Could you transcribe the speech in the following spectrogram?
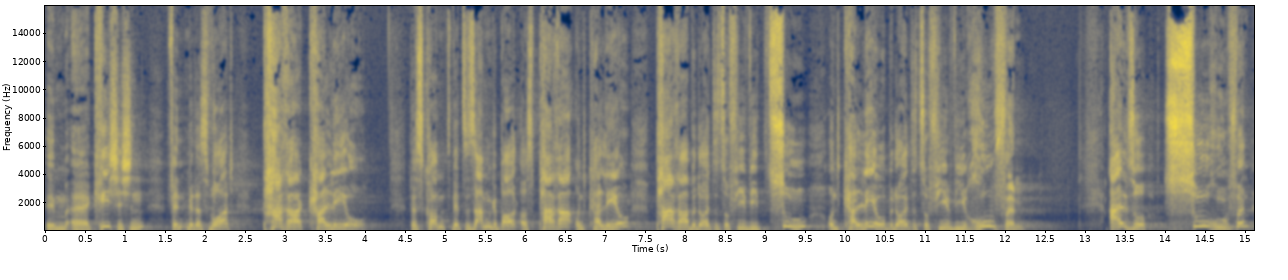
Im äh, Griechischen finden wir das Wort Parakaleo. Das kommt, wird zusammengebaut aus Para und Kaleo. Para bedeutet so viel wie zu und Kaleo bedeutet so viel wie rufen. Also zurufen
